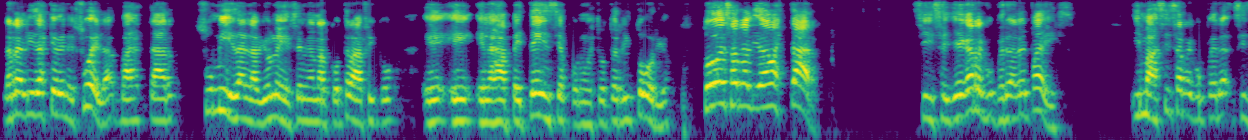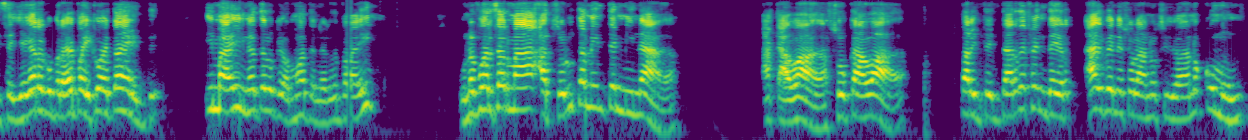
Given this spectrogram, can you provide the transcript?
La realidad es que Venezuela va a estar sumida en la violencia, en el narcotráfico, eh, eh, en las apetencias por nuestro territorio. Toda esa realidad va a estar si se llega a recuperar el país. Y más si se, recupera, si se llega a recuperar el país con esta gente, Imagínate lo que vamos a tener de país. Una Fuerza Armada absolutamente minada, acabada, socavada, para intentar defender al venezolano ciudadano común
